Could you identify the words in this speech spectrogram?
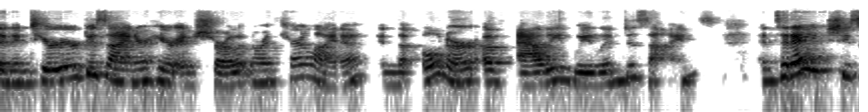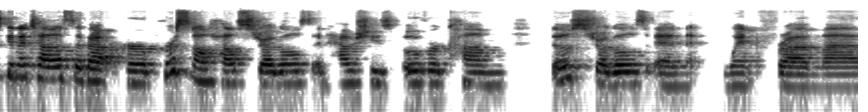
an interior designer here in Charlotte, North Carolina, and the owner of Ally Whalen Designs. And today she's going to tell us about her personal health struggles and how she's overcome those struggles and went from uh,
